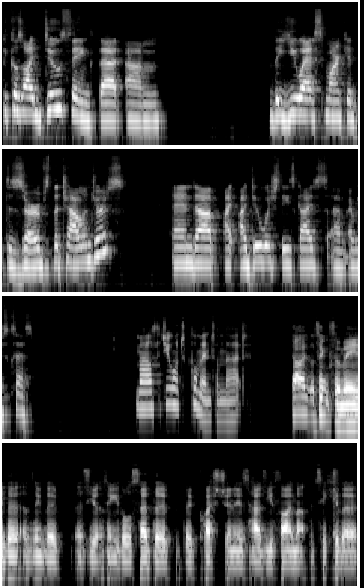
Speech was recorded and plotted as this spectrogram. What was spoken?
because I do think that. Um, the US market deserves the challengers. And uh, I, I, do wish these guys um, every success. Miles, did you want to comment on that? Yeah, I think for me, the I think the as you I think you've all said, the the question is how do you find that particular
